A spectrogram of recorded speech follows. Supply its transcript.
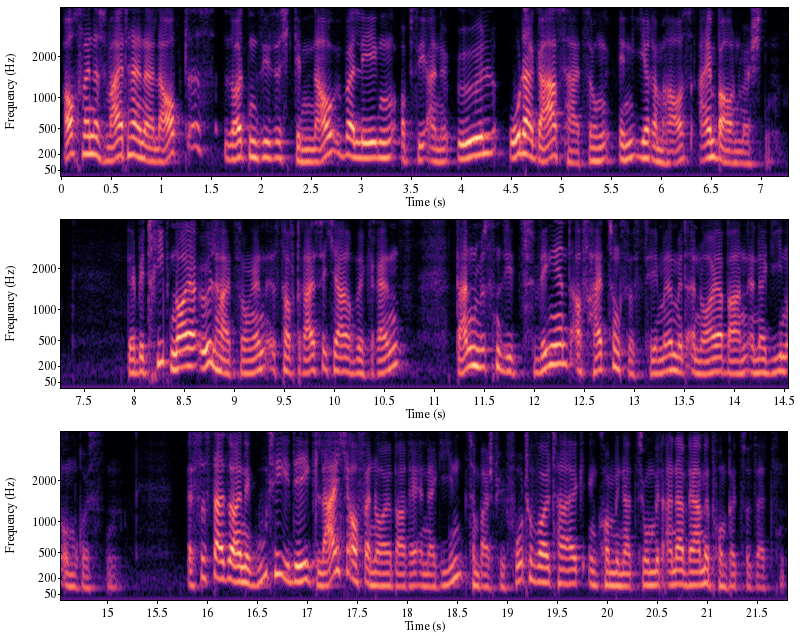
Auch wenn es weiterhin erlaubt ist, sollten Sie sich genau überlegen, ob Sie eine Öl- oder Gasheizung in Ihrem Haus einbauen möchten. Der Betrieb neuer Ölheizungen ist auf 30 Jahre begrenzt, dann müssen Sie zwingend auf Heizungssysteme mit erneuerbaren Energien umrüsten. Es ist also eine gute Idee, gleich auf erneuerbare Energien, zum Beispiel Photovoltaik, in Kombination mit einer Wärmepumpe zu setzen.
